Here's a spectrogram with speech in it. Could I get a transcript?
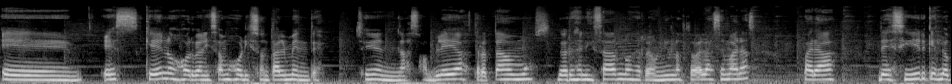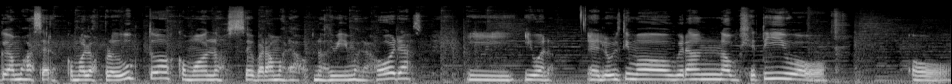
eh, es que nos organizamos horizontalmente. En asambleas tratamos de organizarnos, de reunirnos todas las semanas para decidir qué es lo que vamos a hacer, como los productos, cómo nos separamos, nos dividimos las horas y, bueno, el último gran objetivo o,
